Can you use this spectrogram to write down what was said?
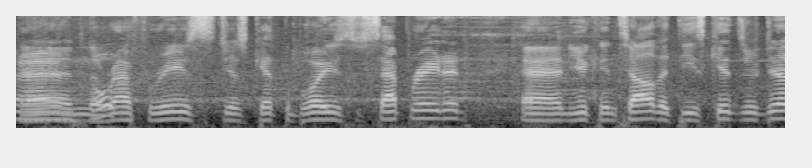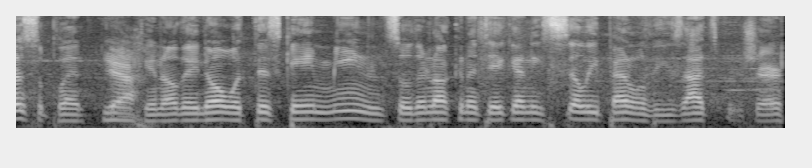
And the oh, referees just get the boys separated, And you can tell that these kids are disciplined. Yeah. You know, they know what this game means, so they're not going to take any silly penalties, that's for sure.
